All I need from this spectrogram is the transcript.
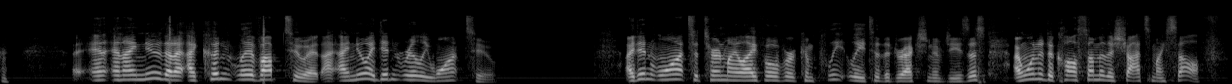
and, and I knew that I, I couldn't live up to it. I, I knew I didn't really want to. I didn't want to turn my life over completely to the direction of Jesus. I wanted to call some of the shots myself.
